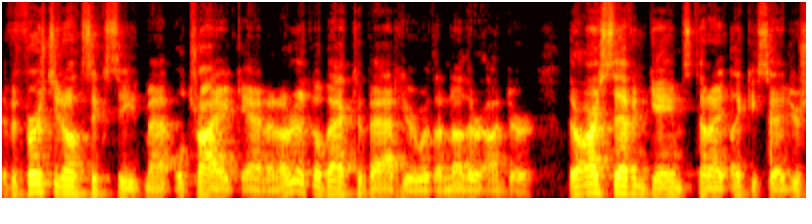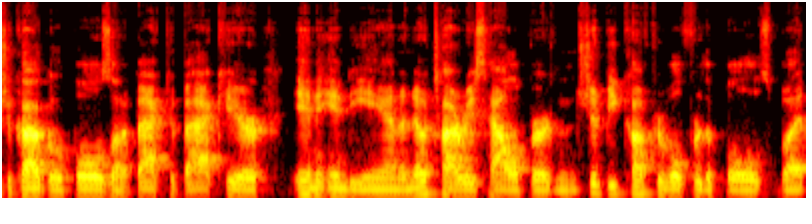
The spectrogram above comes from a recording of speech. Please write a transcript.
if at first you don't succeed, Matt, we'll try again. And I'm going to go back to bat here with another under. There are seven games tonight, like you said. Your Chicago Bulls on a back to back here in Indiana. No Tyrese Halliburton should be comfortable for the Bulls, but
